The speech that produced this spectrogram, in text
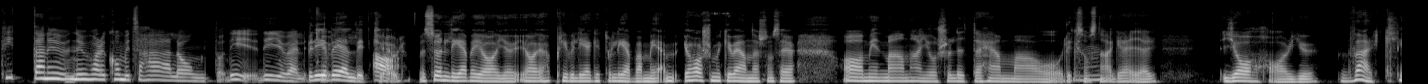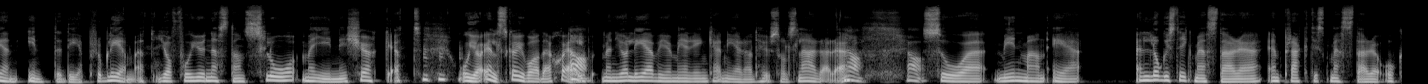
Titta nu, nu har det kommit så här långt. Och det, det är ju väldigt Det är kul. väldigt kul. Ja. Men sen lever jag ju, jag har privilegiet att leva med, jag har så mycket vänner som säger, ja min man han gör så lite hemma och liksom Mm. såna grejer. Jag har ju verkligen inte det problemet. Jag får ju nästan slå mig in i köket. Och jag älskar ju att vara där själv, Ja. men jag lever ju med en reinkarnerad hushållslärare. Ja, ja. Så eh, min man är en logistikmästare, en praktisk mästare och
